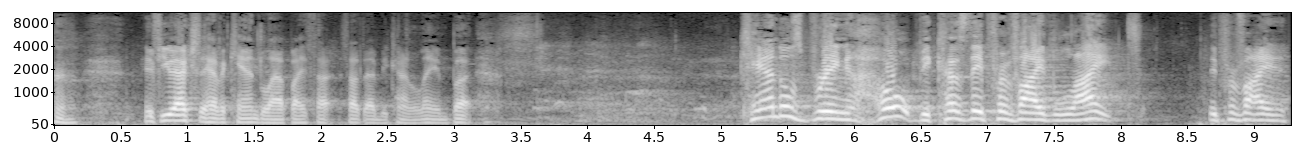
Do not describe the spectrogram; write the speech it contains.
if you actually have a candle app, I thought, thought that'd be kind of lame. But candles bring hope because they provide light. They provide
